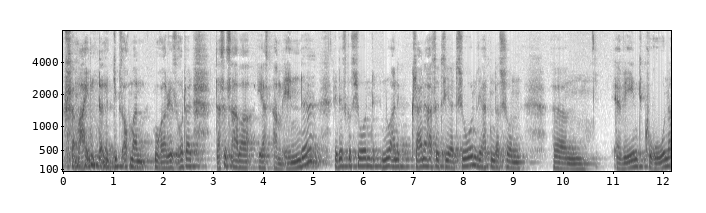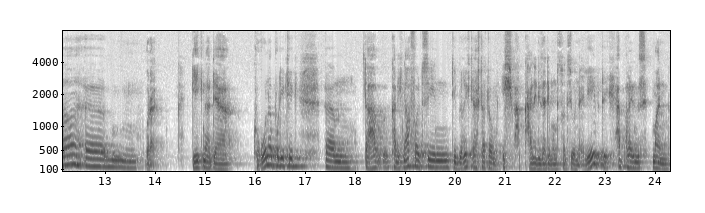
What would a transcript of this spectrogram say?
vermeiden. Dann gibt es auch mal ein moralisches Urteil. Das ist aber erst am Ende der Diskussion nur eine kleine Assoziation. Sie hatten das schon ähm, erwähnt, Corona ähm, oder Gegner der Corona-Politik. Ähm, da kann ich nachvollziehen, die Berichterstattung. Ich habe keine dieser Demonstrationen erlebt. Ich habe allerdings, mein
